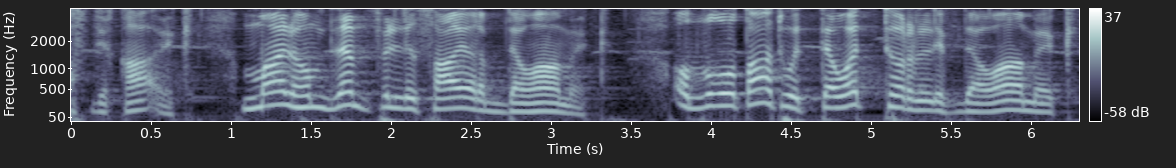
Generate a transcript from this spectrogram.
أصدقائك ما لهم ذنب في اللي صاير بدوامك. الضغوطات والتوتر اللي في دوامك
